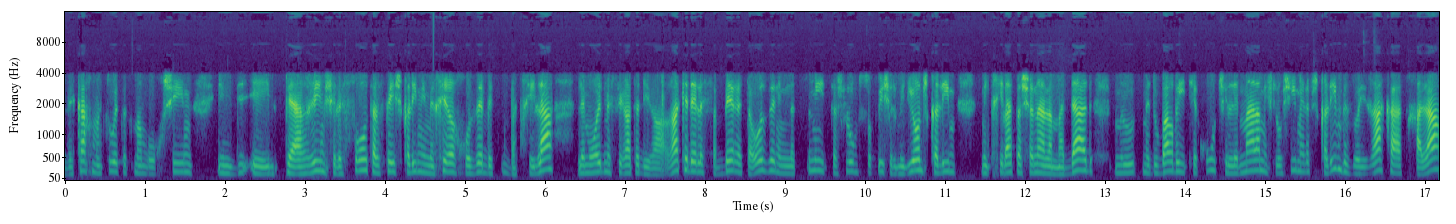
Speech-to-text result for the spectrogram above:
וכך מצאו את עצמם רוכשים עם, עם פערים של עשרות אלפי שקלים ממחיר החוזה בתחילה למועד מסירת הדירה. רק כדי לסבר את האוזן, אם נצמיד תשלום סופי של מיליון שקלים מתחילת השנה למדד, מדובר בהתייקרות של למעלה מ-30 אלף שקלים, וזוהי רק ההתחלה.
